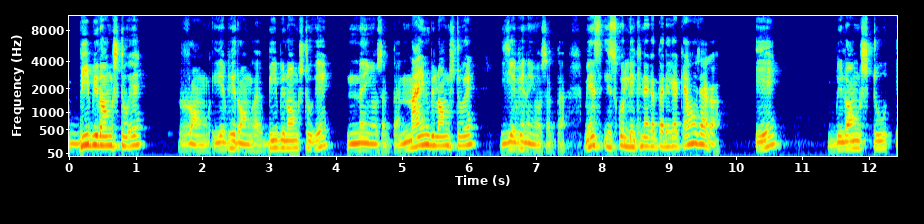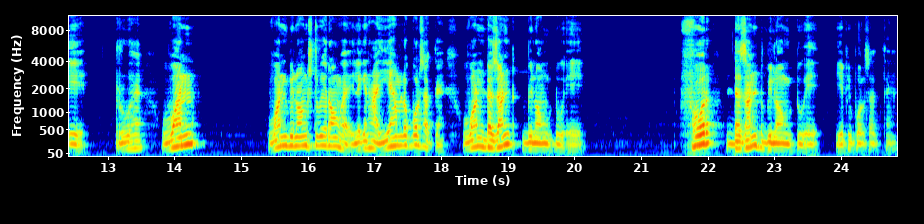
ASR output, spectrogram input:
B belongs to A wrong ये भी रॉन्ग है। बी बिलोंग्स टू ए नहीं हो सकता। नाइन बिलोंग्स टू ए ये भी नहीं हो सकता। मीन्स इसको लिखने का तरीका क्या हो जाएगा? A belongs to A true है। One one belongs to A wrong है। लेकिन हाँ ये हम लोग बोल सकते हैं। One doesn't belong to A four doesn't belong to A ये भी बोल सकते हैं,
